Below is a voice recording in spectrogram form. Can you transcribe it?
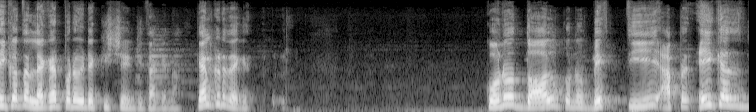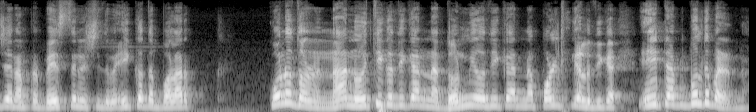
এই কথা লেখার পরে ওইটা খ্রিস্টানিটি থাকে না। খেয়াল করে দেখেন। কোনো দল, কোনো ব্যক্তি আপনার এই কাজের জন্য আপনার বেস্তে নিশ্চিত এই কথা বলার কোনো ধরনের না নৈতিক অধিকার, না ধর্মীয় অধিকার, না পলিটিক্যাল অধিকার, এইটা আপনি বলতে পারেন না।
